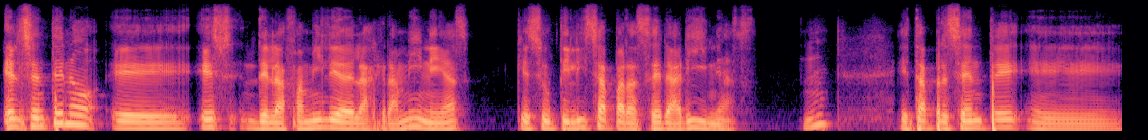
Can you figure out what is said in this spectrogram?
el centeno eh, es de la familia de las gramíneas que se utiliza para hacer harinas. Está presente eh,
